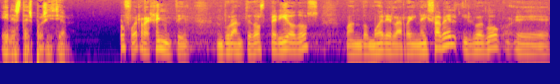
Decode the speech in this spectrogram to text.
en esta exposición. Fue regente durante dos periodos, cuando muere la reina Isabel y luego eh,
